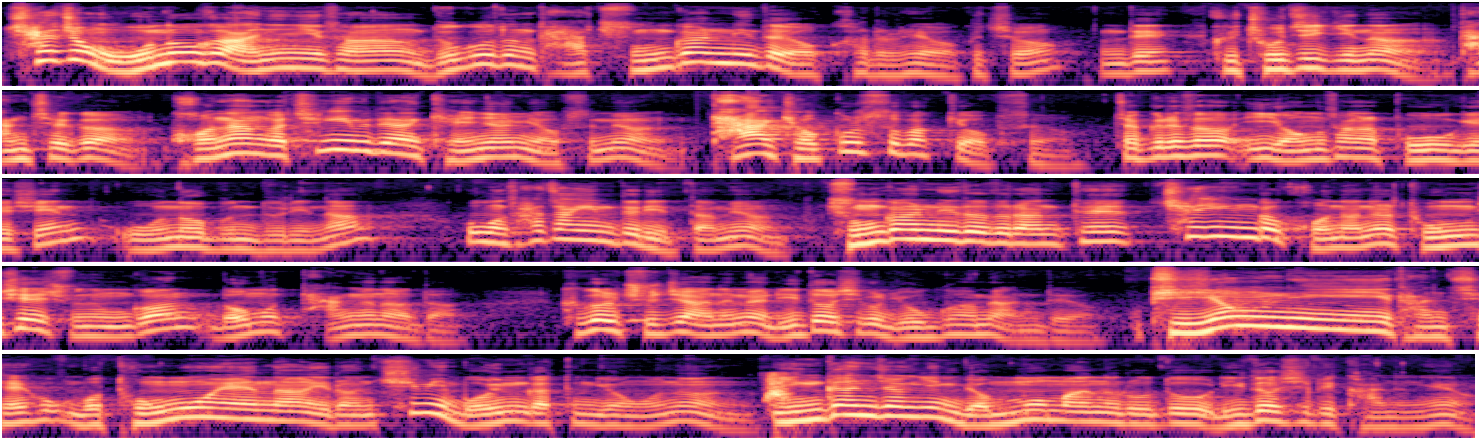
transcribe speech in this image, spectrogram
최종 오너가 아닌 이상 누구든 다 중간 리더 역할을 해요. 그쵸? 근데 그 조직이나 단체가 권한과 책임에 대한 개념이 없으면 다 겪을 수밖에 없어요. 자, 그래서 이 영상을 보고 계신 오너분들이나 혹은 사장님들이 있다면 중간 리더들한테 책임과 권한을 동시에 주는 건 너무 당연하다. 그걸 주지 않으면 리더십을 요구하면 안 돼요. 비영리 단체 혹 뭐 동호회나 이런 취미 모임 같은 경우는 인간적인 면모만으로도 리더십이 가능해요.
